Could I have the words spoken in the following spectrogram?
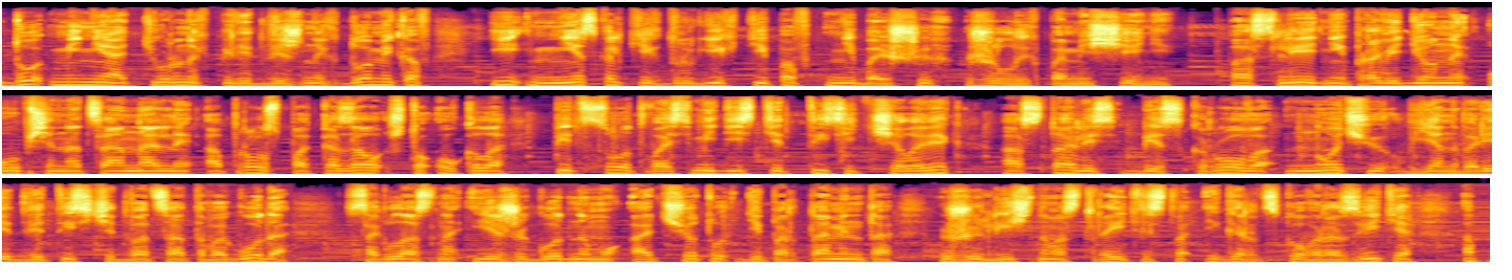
до миниатюрных передвижных домиков и нескольких других типов небольших жилых помещений. Последний проведенный общенациональный опрос показал, что около 580 тысяч человек остались без крова ночью в январе 2020 года, согласно ежегодному отчету Департамента жилищного строительства и городского развития об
